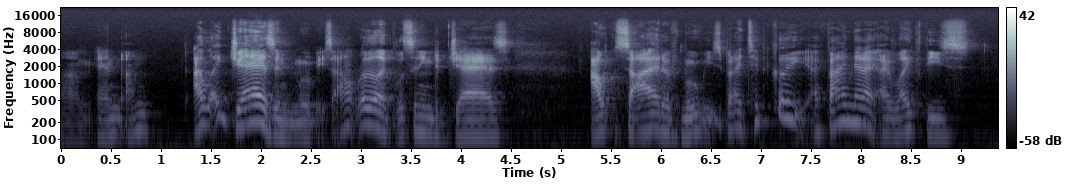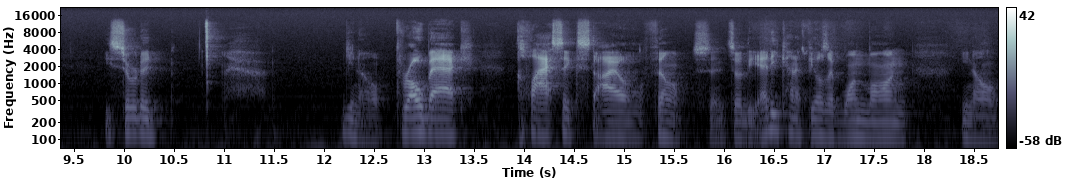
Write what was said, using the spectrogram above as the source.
Um, and I'm I like jazz in movies. I don't really like listening to jazz outside of movies, but I typically I find that I, I like these these sort of you know throwback classic style films, and so the Eddie kind of feels like one long you know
